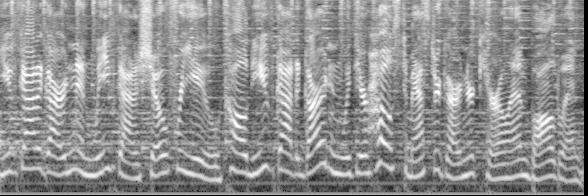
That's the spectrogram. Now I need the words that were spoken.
You've got a garden and we've got a show for you called You've Got a Garden with your host, Master Gardener Carol Ann Baldwin.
